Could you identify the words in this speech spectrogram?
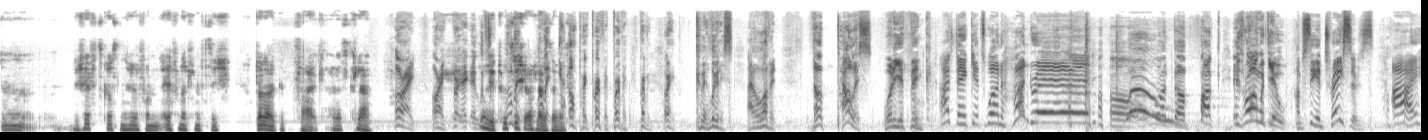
Äh, Geschäftskostenhöhe von 1150 Dollar gezahlt. Alles klar. All right, all right. all right, Oh, hier tut sich auch langsam was. oh, per- perfect, perfect, perfect. All right, come here, look at this. I love it. The Palace. What do you think? I think it's 100! Oh, what the fuck is wrong with you? I'm seeing tracers. I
